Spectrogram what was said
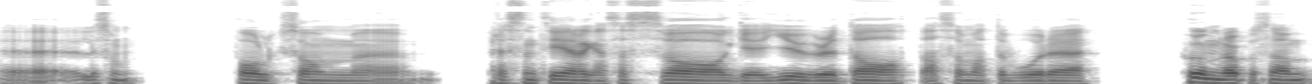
eh, liksom folk som eh, presenterar ganska svag djurdata som att det vore 100%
